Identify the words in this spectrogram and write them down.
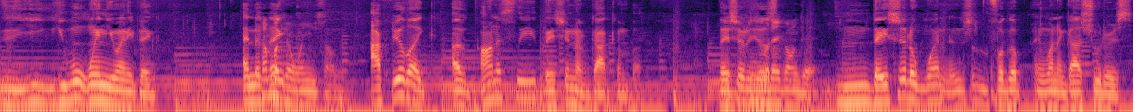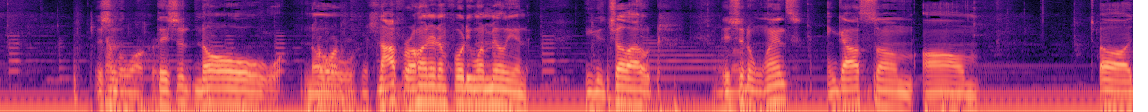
he, he won't win you anything. And the Kemba thing, can win you something. I feel like uh, honestly they shouldn't have got Kemba. They should have just they gonna get? Mm, they should have went and should fuck up and went and got shooters. They should, Walker. They should no no not for 141 million. You can chill out. They should have went and got some um uh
